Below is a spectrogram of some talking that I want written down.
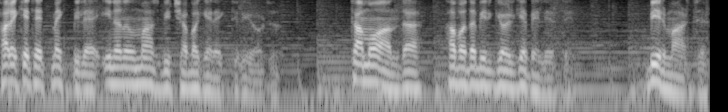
Hareket etmek bile inanılmaz bir çaba gerektiriyordu. Tam o anda havada bir gölge belirdi. Bir martı.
